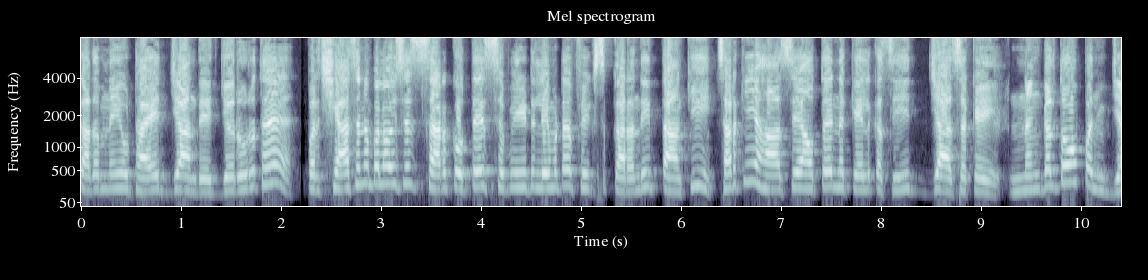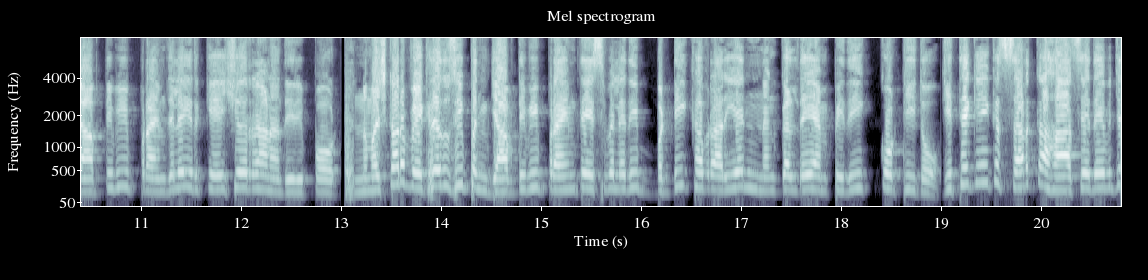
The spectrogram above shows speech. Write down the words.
ਕਦਮ ਨਹੀਂ ਉਠਾਏ ਜਾਂਦੇ ਜ਼ਰੂਰਤ ਹੈ। ਪ੍ਰਸ਼ਾਸਨ ਵੱਲੋਂ ਇਸ ਸੜਕ ਉੱਤੇ ਸਪੀਡ ਲਿਮਟ ਫਿਕਸ ਕਰਨ ਦੀ ਤਾਂ ਕਿ ਸੜਕੀ ਹਾਦਸਿਆਂ ਉੱਤੇ ਨਕੇਲ ਕਸੀ ਜਾ ਸਕੇ। ਨੰਗਲ ਤੋਂ ਪੰਜਾਬ ਟੀਵੀ ਪ੍ਰਾਈਮ ਦੇ ਲਈ ਰਕੇਸ਼ ਰਾਣਾ ਦੀ ਰਿਪੋਰਟ। ਨਮਸਕਾਰ ਵੇਖ ਰਹੇ ਹੋ ਤੁਸੀਂ ਪੰਜਾਬ ਟੀਵੀ ਪ੍ਰਾਈਮ ਤੇ ਇਸ ਵੇਲੇ ਦੀ ਵੱਡੀ ਖਬਰ ਆ ਰਹੀ ਹੈ ਨੰਗਲ ਦੇ ਐਮਪੀ ਦੀ ਕੋਠੀ ਤੋਂ, ਜਿੱਥੇ ਕਿ ਇੱਕ ਸੜਕ ਹਾਦਸੇ ਦੇ ਵਿੱਚ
